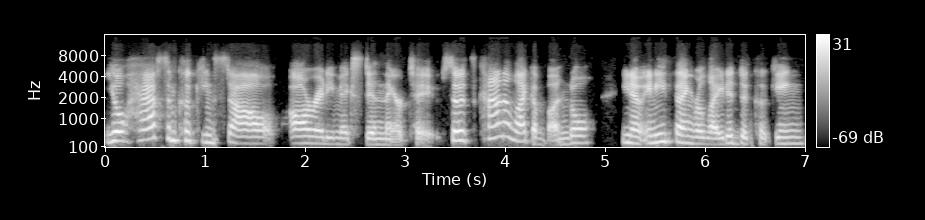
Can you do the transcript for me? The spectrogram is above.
you'll have some cooking style already mixed in there too. So it's kind of like a bundle you know anything related to cooking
